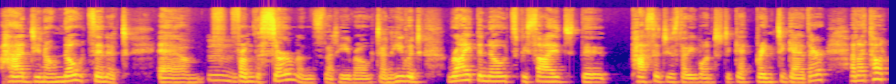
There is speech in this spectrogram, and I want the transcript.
had you know notes in it. Um, f- Mm. from the sermons that he wrote, and he would write the notes beside the passages that he wanted to get bring together. And I thought,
